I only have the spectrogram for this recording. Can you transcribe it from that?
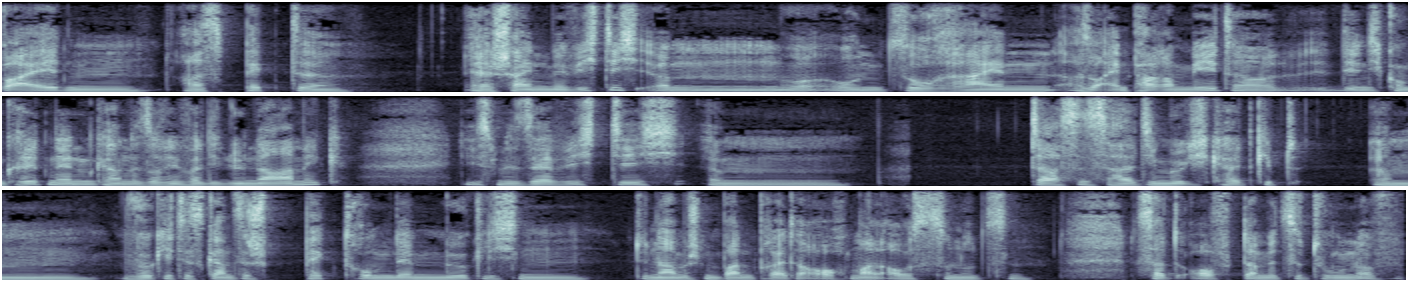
beiden Aspekte erscheinen mir wichtig ähm, und so rein, also ein Parameter, den ich konkret nennen kann, ist auf jeden Fall die Dynamik. Die ist mir sehr wichtig, ähm, dass es halt die Möglichkeit gibt, ähm, wirklich das ganze Spektrum der möglichen dynamischen Bandbreite auch mal auszunutzen. Das hat oft damit zu tun, auf äh,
